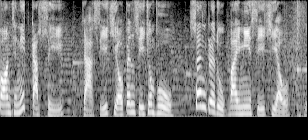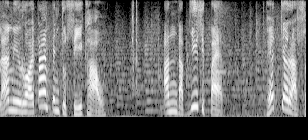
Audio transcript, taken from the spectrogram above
บอนชนิดกัดสี จากสีเขียวเป็นสีชมพู เส้นกระดูกใบมีสีเขียว และมีรอยแต้มเป็นจุดสีขาว อันดับ 28 เพชรจรัสแส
